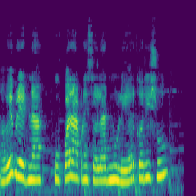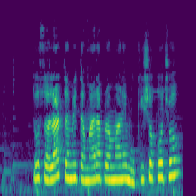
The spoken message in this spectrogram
હવે બ્રેડના ઉપર આપણે સલાડનું લેયર કરીશું. તો સલાડ તમે તમારા પ્રમાણે મૂકી શકો છો.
